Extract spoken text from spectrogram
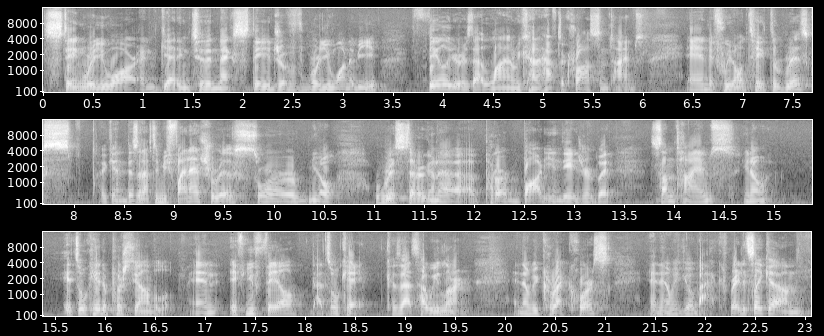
staying where you are and getting to the next stage of where you want to be. Failure is that line we kind of have to cross sometimes. And if we don't take the risks, again, it doesn't have to be financial risks or, you know, risks that are going to put our body in danger, but sometimes, you know, it's okay to push the envelope. And if you fail, that's okay, because that's how we learn. And then we correct course, and then we go back, right? It's like, um,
